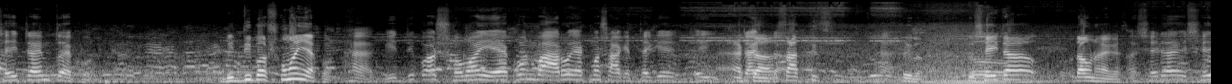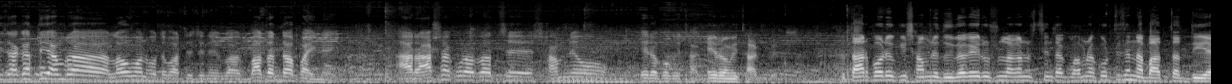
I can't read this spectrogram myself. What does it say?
সেই টাইম তো এখন। বৃদ্ধি পাওয়ার সময় এখন? হ্যাঁ বৃদ্ধি পাওয়ার সময় এখন বা আরও এক মাস আগের থেকে এই একটা টাইমটা চাকরি হ্যাঁ। ছিল। তো সেইটা ডাউন হয়ে গেছে। আর সেটা সেই জায়গাতেই আমরা লাভবান হতে পারতেছি না বা বাজারটা পাই নাই। আর আশা করা যাচ্ছে সামনেও এরকমই থাকবে। এরকমই থাকবে। তো তারপরেও কি সামনে দুই ভাগাই রসুন লাগানোর চিন্তা ভাবনা করতেছেন না বাদ দিয়ে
